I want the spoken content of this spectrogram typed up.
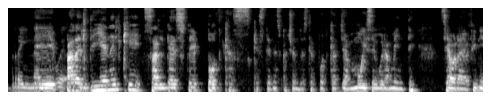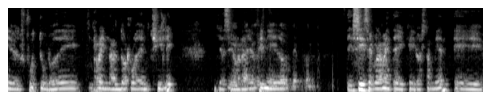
Reinaldo eh, Para el día en el que salga este podcast, que estén escuchando este podcast, ya muy seguramente se habrá definido el futuro de Reinaldo Rueda en Chile ya se habrá definido. Sí, seguramente Queiroz también. Eh,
